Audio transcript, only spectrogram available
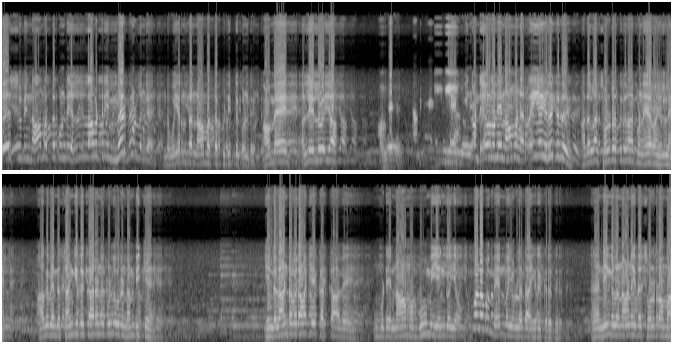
இயேசுவின் நாமத்தை கொண்டு எல்லாவற்றையும் மேற்கொள்ளுங்க. அந்த உயர்ந்த நாமத்தை பிடித்து கொண்டு ஆமே அல்லேலூயா. ஆமென். இன்னும் தேவனுடைய நாம நிறைய இருக்குது. அதெல்லாம் சொல்றதுக்கு தான் இப்ப நேரம் இல்லை. ஆகவே இந்த சங்கீதக்காரனுக்குள்ள ஒரு நம்பிக்கை. எங்கள் ஆண்டவராகிய கர்த்தாவே உம்முடைய நாமம் பூமி எங்கும் எவ்வளவு மேன்மை உள்ளதா இருக்கிறது நீங்களும் நானும் இதை சொல்றோமா?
